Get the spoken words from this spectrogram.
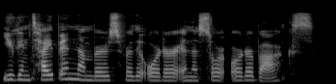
You can type in numbers for the order in the sort order box,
